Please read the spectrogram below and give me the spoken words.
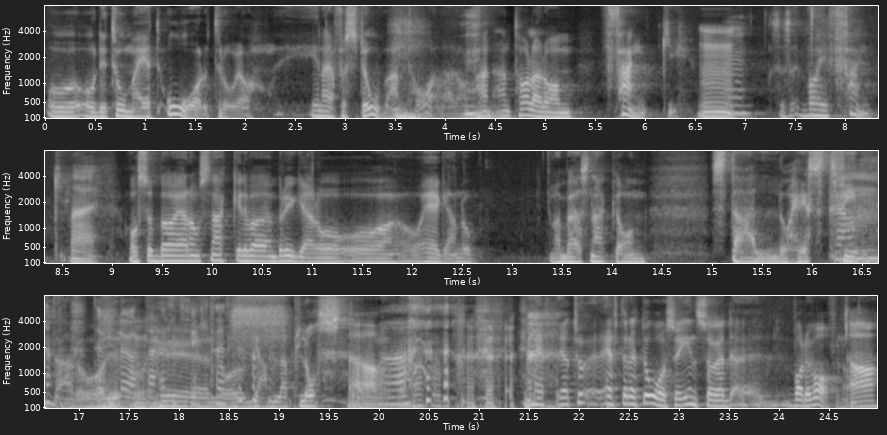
Och, och det tog mig ett år, tror jag, innan jag förstod vad han talade om. Han, han talade om funky. Så, så, vad är funky? Nej. Och så började de snacka, det var en bryggare och, och, och ägaren då. Man började snacka om stall och hästfiltar och, Den blöta och höl och gamla plåster. Ja. Men efter, jag tror, efter ett år så insåg jag eh, vad det var för något. Ja,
